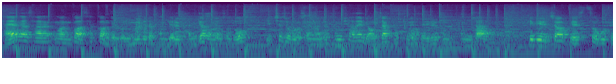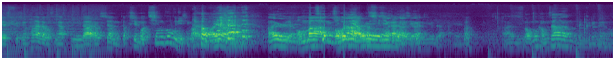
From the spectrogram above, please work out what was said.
다양한 상황과 사건 그리고 인물들의 관계를 간결하면서도 입체적으로 사용하는 한 편의 명작 다큐멘터리를 공급합니다. 피디유처 best of best 중 하나라고 생각합니다. 라고 쓰셨는데 혹시 뭐 친구분이신가요? 아니요. 아유, 네, 엄마, 성주가- 어머니, 아버지 시키신 거 아니, 아니에요, 아니, 지금? 아닙니다. 예. 어? 아, 너무 감사한 댓글이네요.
